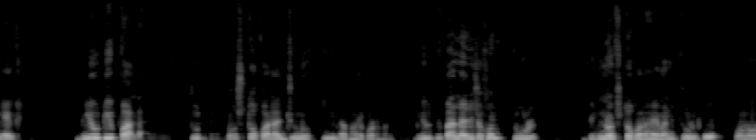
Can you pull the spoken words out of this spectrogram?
নেক্সট বিউটি পার্লারে চুল বিন্যস্ত করার জন্য কি ব্যবহার করা হয়? বিউটি পার্লারে যখন চুল বিন্যস্ত করা হয় মানে চুলকে কোনো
